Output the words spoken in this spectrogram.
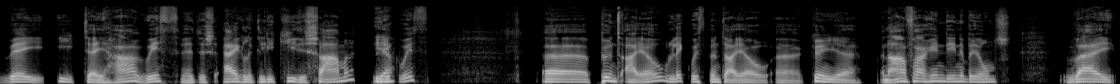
L-I-Q-W-I-T-H. With. Het is eigenlijk liquide samen. Ja. Liquid. Eh, .io. Liquid.io eh, kun je een aanvraag indienen bij ons. Wij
